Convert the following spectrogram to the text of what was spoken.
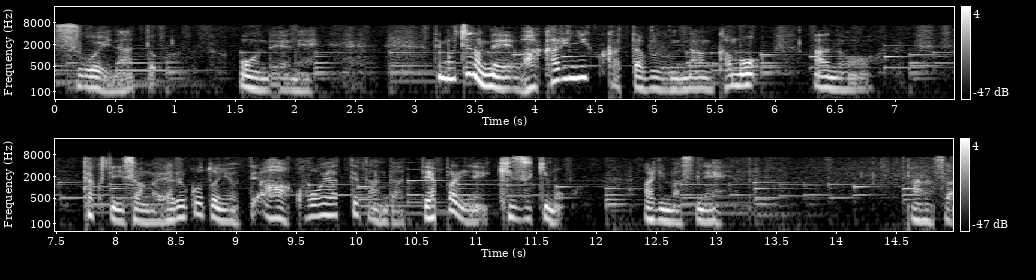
すごいなと思うんだよね。でもちろんね分かりにくかった部分なんかもあのタクティさんがやることによってああこうやってたんだってやっぱりね気づきもありますね。あのさ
